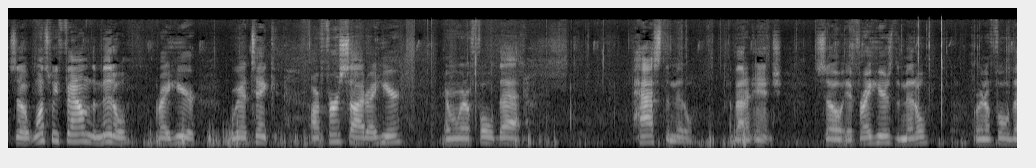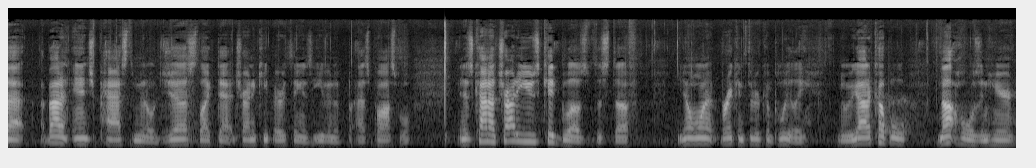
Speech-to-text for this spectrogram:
So once we found the middle right here, we're going to take our first side right here and we're going to fold that past the middle about an inch. So if right here's the middle, we're going to fold that about an inch past the middle, just like that, trying to keep everything as even as possible. And just kind of try to use kid gloves with this stuff. You don't want it breaking through completely. And we got a couple knot holes in here,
